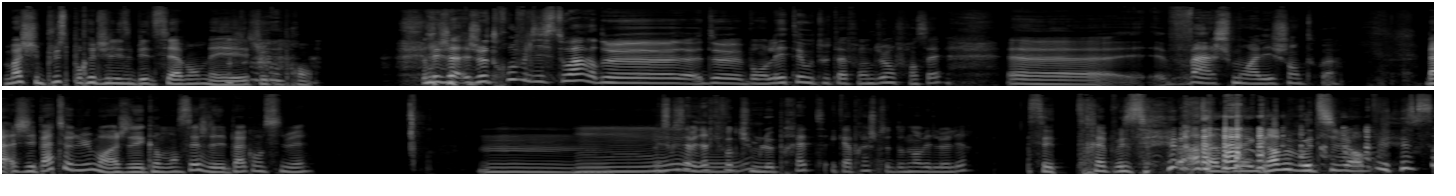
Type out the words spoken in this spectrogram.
moi, je suis plus pour que j'utilise Betsy avant, mais je comprends. Mais je, je trouve l'histoire de, de bon l'été où tout a fondu en français euh, vachement alléchante quoi. Bah, j'ai pas tenu, moi. J'ai commencé, je n'ai pas continué. Hmm. Est-ce que ça veut dire qu'il faut que tu me le prêtes et qu'après je te donne envie de le lire? C'est très possible. Ah, ça me grave me motiver en plus.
